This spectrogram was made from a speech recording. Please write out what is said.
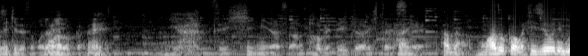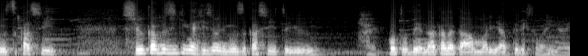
時期ですもんね、はい。まどかね、はい。い、やーぜひ皆さん食べていただきたいですはい。ね、、ただまどかは非常に難しい収穫時期が非常に難しいというはい。ことでなかなかあんまりやってる人がいない。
